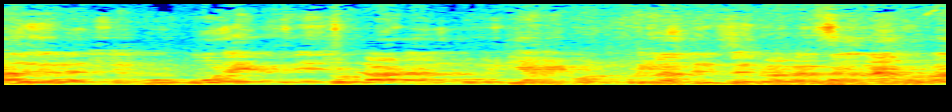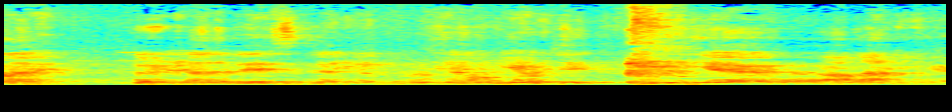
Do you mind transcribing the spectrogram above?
அதுக்கெல்லாம் நீங்க போ- கூட இருக்கிறது அந்த கமிட்டி அமைக்கணும் இப்படி வந்து சொல்றாங்க நான் சொல்றேன் தானே. கேட்டு அந்த பிரதேசத்துல நீங்க கமிட்டியை வச்சு கொமிட்டி அமைச்சு இந்திய அவதானிங்க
